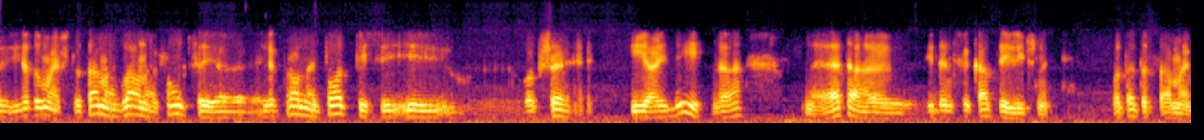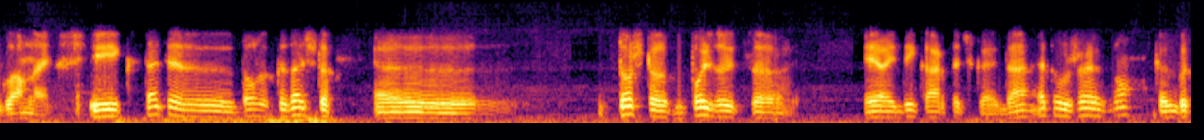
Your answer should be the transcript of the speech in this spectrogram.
я думаю, что самая главная функция электронной подписи и вообще EID, да, это э, идентификация личности. Вот это самое главное. И, кстати, должен сказать, что э, то, что пользуется EID карточкой, да, это уже, ну, как бы,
